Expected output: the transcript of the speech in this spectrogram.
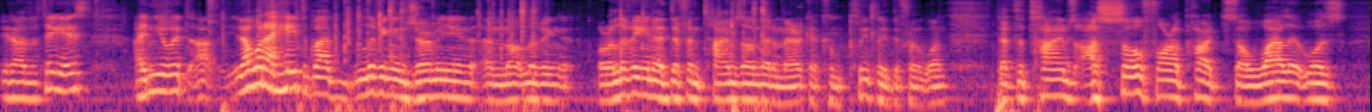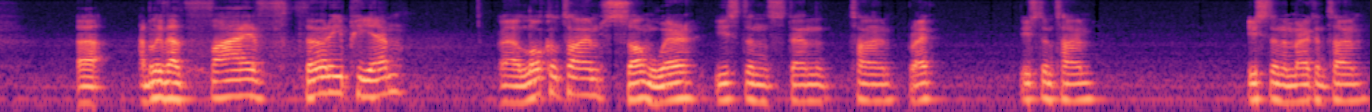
You know, the thing is, I knew it. Uh, you know what I hate about living in Germany and, and not living or living in a different time zone than America, completely different one. That the times are so far apart. So while it was, uh, I believe at 5:30 p.m. Uh, local time, somewhere Eastern Standard Time, right? Eastern Time, Eastern American Time.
